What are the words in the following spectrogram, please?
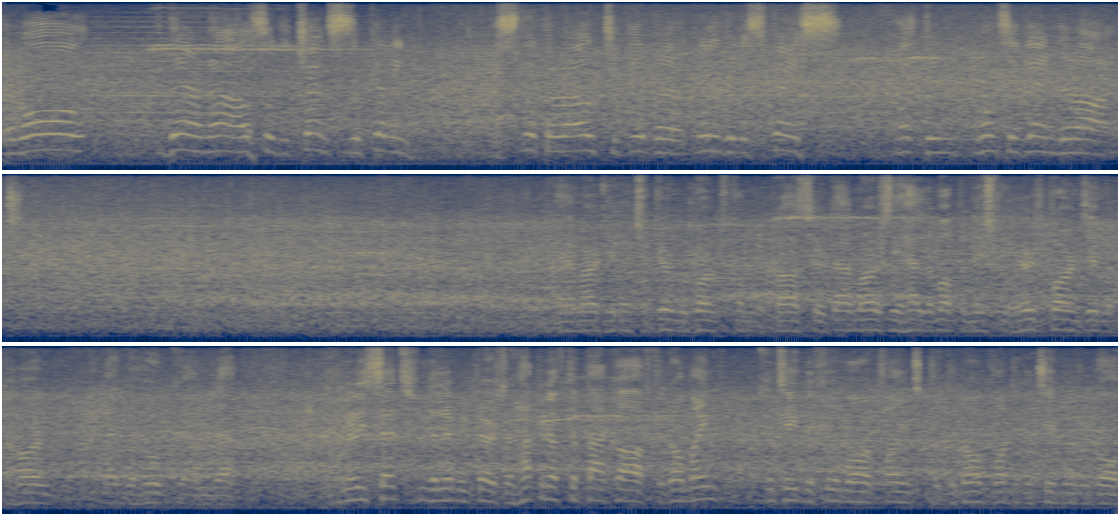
They're all there now, so the chances of getting the sliotar out to give a little bit of space has been once again denied. Marty mentioned Diarmuid Byrnes coming across here. Dan Morrissey held him up initially. Here's Byrnes in with the hurl, led the hook, and uh, I only sense from the Limerick players they're happy enough to back off. They don't mind conceding a few more points, but they don't want to concede another goal.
